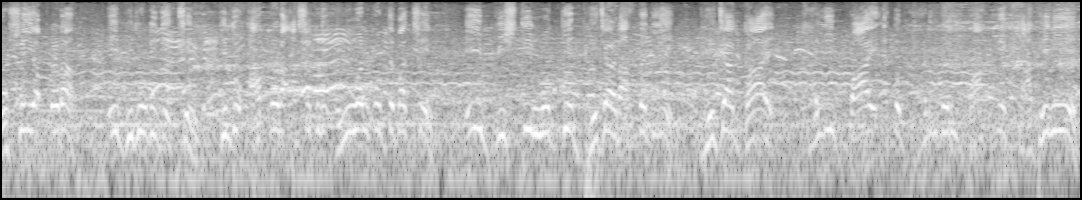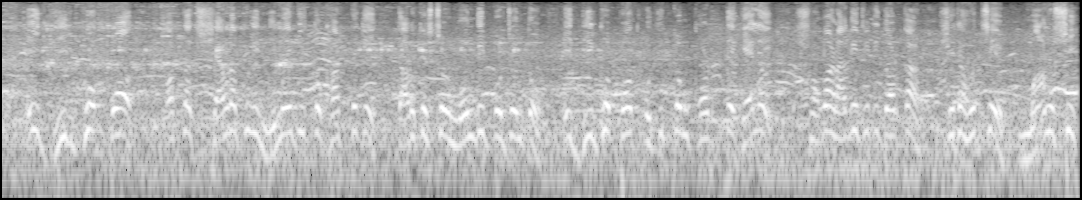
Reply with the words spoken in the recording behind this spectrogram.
বসেই আপনারা এই ভিডিওটি দেখছেন। কিন্তু আপনারা আশা করি অনুমান করতে পারছেন, এই বৃষ্টির মধ্যে ভেজা রাস্তা দিয়ে ভেজা গায়ে, খালি পায়ে এত ভারী ভারী বাঘকে কাঁধে নিয়ে এই দীর্ঘ পথ, অর্থাৎ শেওড়াফুলি নিমাইদিত্য ঘাট থেকে তারকেশ্বর মন্দির পর্যন্ত এই দীর্ঘ পথ অতিক্রম করতে গেলে সবার আগে যেটি দরকার, সেটা হচ্ছে মানসিক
